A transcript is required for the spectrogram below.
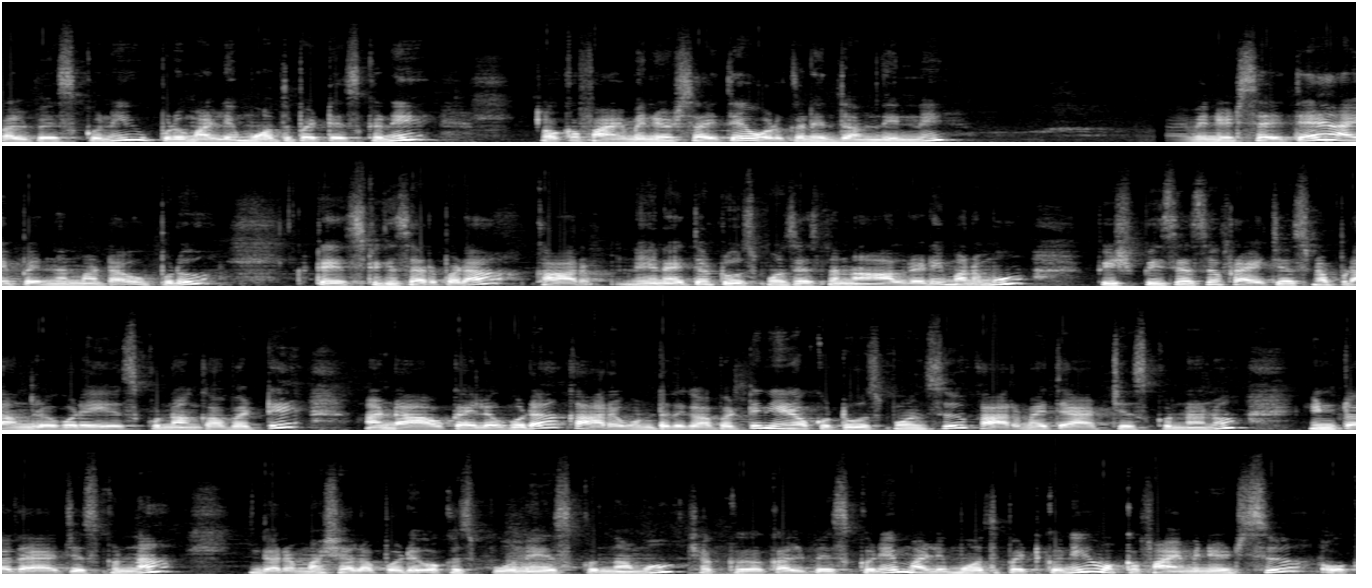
కలిపేసుకొని ఇప్పుడు మళ్ళీ మూత పెట్టేసుకొని ఒక ఫైవ్ మినిట్స్ అయితే ఉడకనిద్దాం దీన్ని. ఫైవ్ మినిట్స్ అయితే అయిపోయిందనమాట ఇప్పుడు టేస్ట్కి సరిపడా కారం. నేనైతే టూ స్పూన్స్ వేస్తున్నాను. ఆల్రెడీ మనము ఫిష్ పీసెస్ ఫ్రై చేసినప్పుడు అందులో కూడా వేసుకున్నాం కాబట్టి అండ్ ఆవకాయలో కూడా కారం ఉంటుంది కాబట్టి నేను ఒక టూ స్పూన్స్ కారం అయితే యాడ్ చేసుకున్నాను. ఇంట్లో తయారు చేసుకున్న గరం మసాలా పొడి ఒక స్పూన్ వేసుకుందాము. చక్కగా కలిపేసుకొని మళ్ళీ మూత పెట్టుకొని ఒక ఫైవ్ మినిట్స్ ఒక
